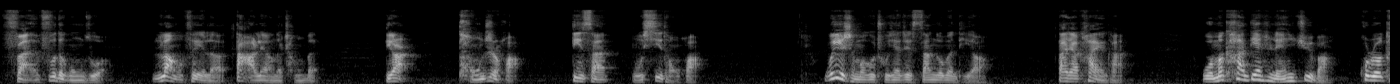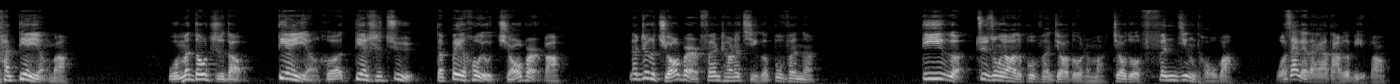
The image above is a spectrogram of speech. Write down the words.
反复的工作浪费了大量的成本；第二，同质化；第三，不系统化。为什么会出现这三个问题啊？大家看一看，我们看电视连续剧吧，或者说看电影吧，我们都知道电影和电视剧的背后有脚本吧？那这个脚本分成了几个部分呢？第一个最重要的部分叫做什么？叫做分镜头吧。我再给大家打个比方，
